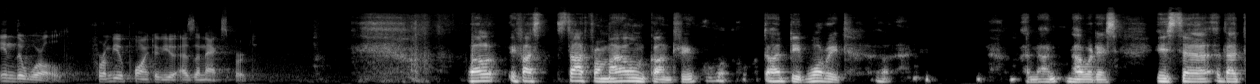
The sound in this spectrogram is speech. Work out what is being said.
in the world from your point of view as an expert? Well, if I start from my own country, I'd be worried, uh, and nowadays is uh, that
